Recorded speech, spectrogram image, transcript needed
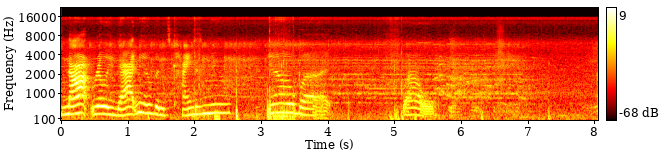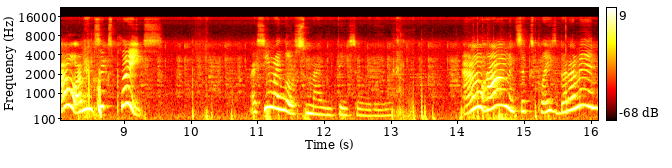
not really that new, but it's kind of new. You know, but wow. Oh, I'm in sixth place. I see my little smiley face over there. I don't know how I'm in sixth place, but I'm in.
